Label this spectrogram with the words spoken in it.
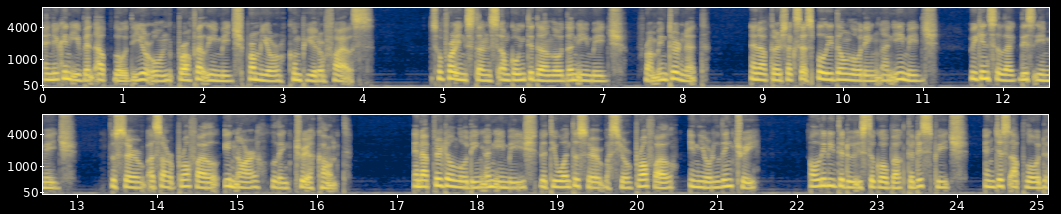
and you can even upload your own profile image from your computer files. So for instance, I'm going to download an image from internet. And after successfully downloading an image, we can select this image to serve as our profile in our Linktree account. And after downloading an image that you want to serve as your profile in your Linktree, all you need to do is to go back to this page and just upload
